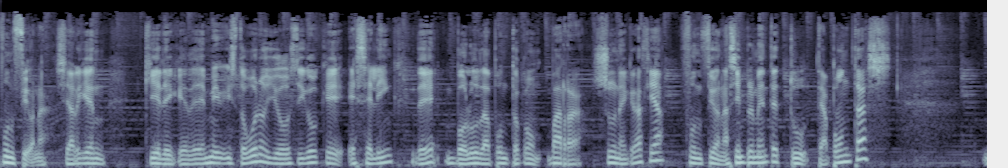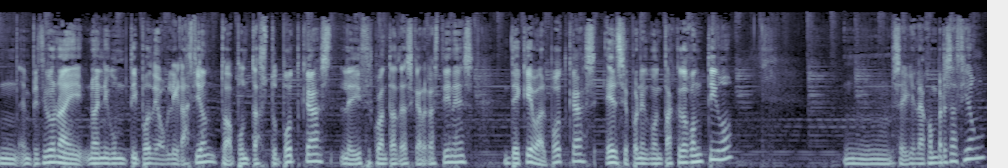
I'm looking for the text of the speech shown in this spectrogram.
funciona. Si alguien quiere que dé mi visto bueno, yo os digo que ese link de boluda.com barra sunecracia funciona. Simplemente tú te apuntas. Mm, En principio no hay, no hay ningún tipo de obligación. Tú apuntas tu podcast, le dices cuántas descargas tienes, de qué va el podcast, él se pone en contacto contigo, mm, sigue la conversación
